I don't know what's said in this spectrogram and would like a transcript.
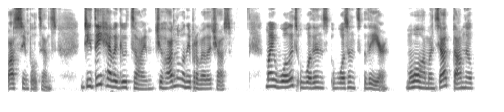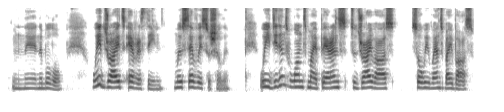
Past simple tense. Did they have a good time? Чи гарно вони провели час? My wallet wasn't, wasn't there. Мого гаманця там не, не, не було. We dried everything. Ми все висушили. We didn't want my parents to drive us, so we went by bus.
